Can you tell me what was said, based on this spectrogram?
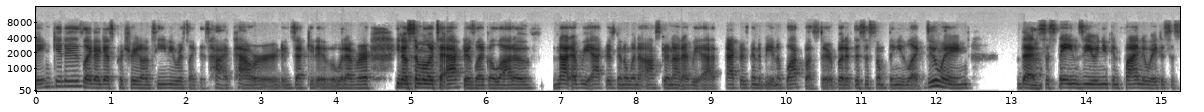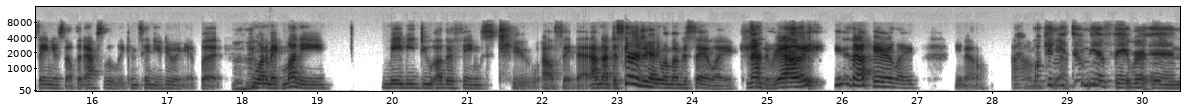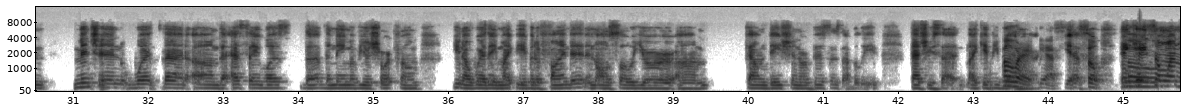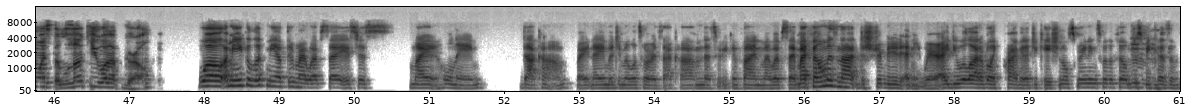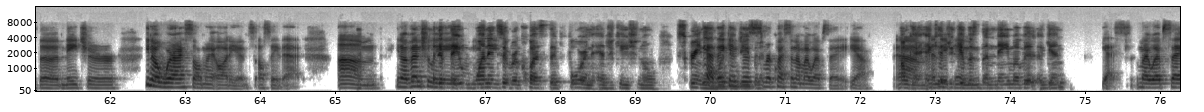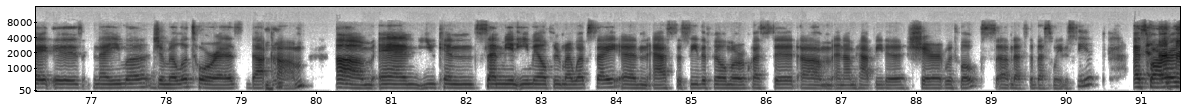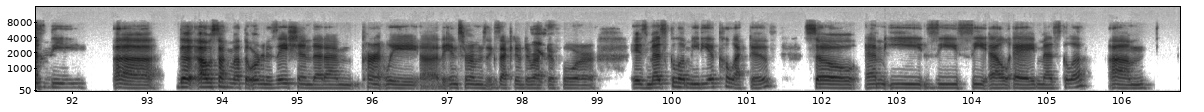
think it is like i guess portrayed on tv where it's like this high powered executive or whatever you know similar to actors like a lot of not every actor is going to win an oscar not every a- actor is going to be in a blockbuster but if this is something you like doing that mm-hmm. sustains you and you can find a way to sustain yourself then absolutely continue doing it but mm-hmm. if you mm-hmm. want to make money maybe do other things too i'll say that i'm not discouraging anyone but i'm just saying like the reality is out here like you know um, well, can yeah. you do me a favor and mention what that um, the essay was, the the name of your short film, you know, where they might be able to find it, and also your um, foundation or business, I believe that you said. Like if you oh right, yes, yeah. So in so, case someone wants to look you up, girl. Well, I mean, you can look me up through my website. It's just my whole name, dot com right? Naimajamilatorres.com that's where you can find my website. My film is not distributed anywhere. I do a lot of like private educational screenings for the film just mm-hmm. because of the nature you know where i saw my audience. I'll say that. Um you know eventually but if they wanted to request it for an educational screening yeah they can just request it on my website. Yeah. Okay um, and, and could you can... give us the name of it again? Yes, my website is naimajamilatorres.com. Mm-hmm. Um, and you can send me an email through my website and ask to see the film or request it. Um, and I'm happy to share it with folks. Um, that's the best way to see it. As far as the uh, the I was talking about the organization that I'm currently uh, the interim executive director yes. for is Mezcla Media Collective. So M E Z C L A Mezcla, um,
